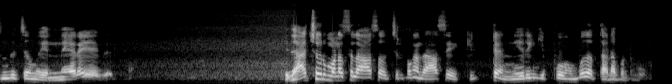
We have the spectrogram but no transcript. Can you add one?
சிந்திச்சவங்க நிறைய பேர் ஏதாச்சும் ஒரு மனசுல ஆசை வச்சிருப்பாங்க. அந்த ஆசையை கிட்ட நெருங்கி போகும்போது அது தடைப்பட்டு போகும்.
